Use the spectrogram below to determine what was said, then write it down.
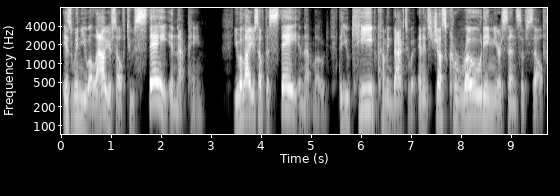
is when you allow yourself to stay in that pain you allow yourself to stay in that mode, that you keep coming back to it. And it's just corroding your sense of self.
